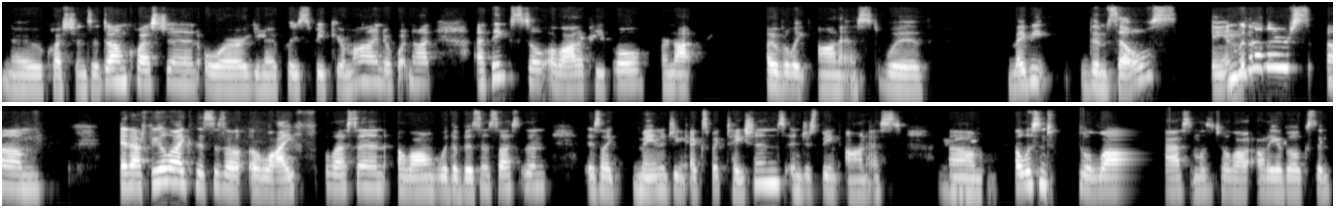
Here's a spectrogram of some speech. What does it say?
no question's a dumb question or you know please speak your mind or whatnot i think still a lot of people are not overly honest with maybe themselves and with others. Um, and I feel like this is a, a, life lesson along with a business lesson is like managing expectations and just being honest. Mm-hmm. Um, I listen to a lot of and listen to a lot of audiobooks and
